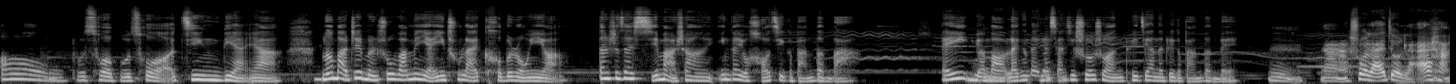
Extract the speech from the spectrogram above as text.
哦，不错不错，经典呀！能把这本书完美演绎出来可不容易啊。但是在喜马上应该有好几个版本吧？哎，元宝，来跟大家详细说说你推荐的这个版本呗。嗯，那说来就来哈。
